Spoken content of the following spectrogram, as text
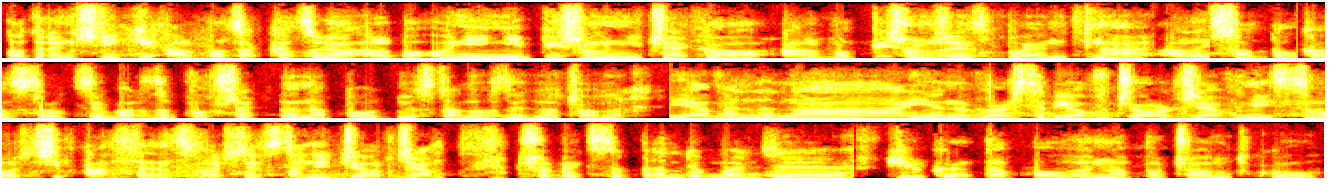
podręczniki albo zakazują, albo o niej nie piszą niczego, albo piszą, że jest błędna, ale są to konstrukcje bardzo powszechne na południu Stanów Zjednoczonych. Ja będę na University of Georgia w miejscowości Athens, właśnie w stanie Georgia. Przebieg stypendium będzie kilkuetapowy. Na początku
